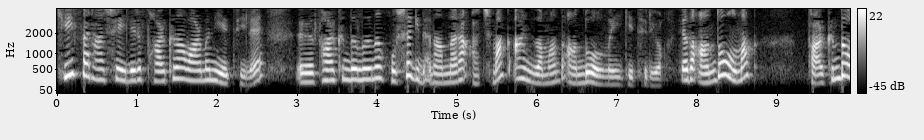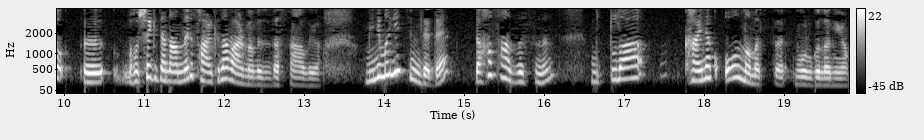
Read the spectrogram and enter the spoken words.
keyif veren şeyleri farkına varma niyetiyle e, farkındalığını hoşa giden anlara açmak aynı zamanda anda olmayı getiriyor. Ya da anda olmak farkında e, hoşa giden anları farkına varmamızı da sağlıyor. Minimalizmde de daha fazlasının mutluluğa kaynak olmaması vurgulanıyor.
